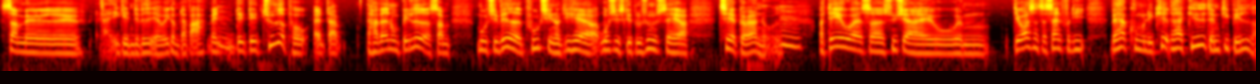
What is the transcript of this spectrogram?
som, øh, eller igen, det ved jeg jo ikke, om der var, men mm. det, det tyder på, at der, der har været nogle billeder, som motiverede Putin og de her russiske beslutningssager til at gøre noget. Mm. Og det er jo altså, synes jeg er jo, øhm, det er jo også interessant, fordi hvad har kommunikeret, hvad har givet dem de billeder?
